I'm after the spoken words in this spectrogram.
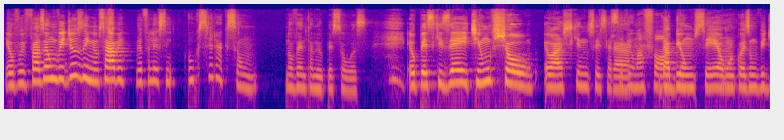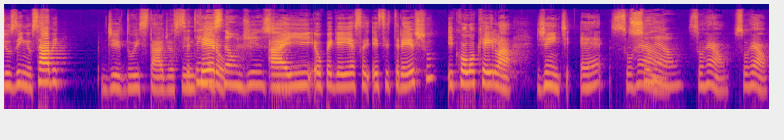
eu fui fazer um videozinho, sabe? Eu falei assim, o que será que são 90 mil pessoas? Eu pesquisei, tinha um show, eu acho que não sei se era da Beyoncé, alguma coisa, um videozinho, sabe? De, do estádio assim Você tem inteiro. noção disso? Aí eu peguei essa- esse trecho e coloquei lá. Gente, é surreal. Surreal. Surreal, surreal.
